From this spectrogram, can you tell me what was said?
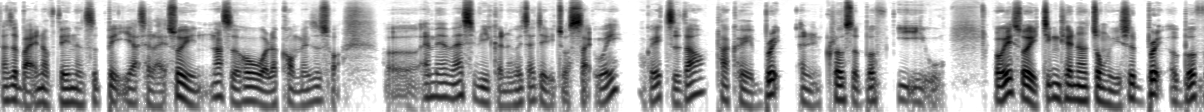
但是 by end of day 呢是被压下来，所以那时候我的 comment 是说，呃，MMSV 可能会在这里做 sideway，OK，直到它可以 break and close above 一一五，OK，所以今天呢终于是 break above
